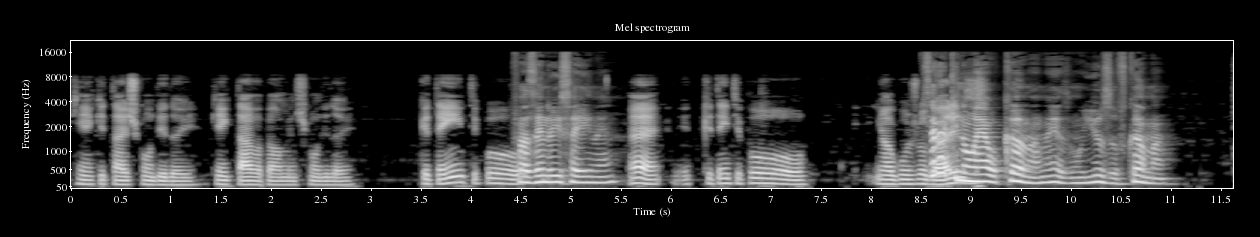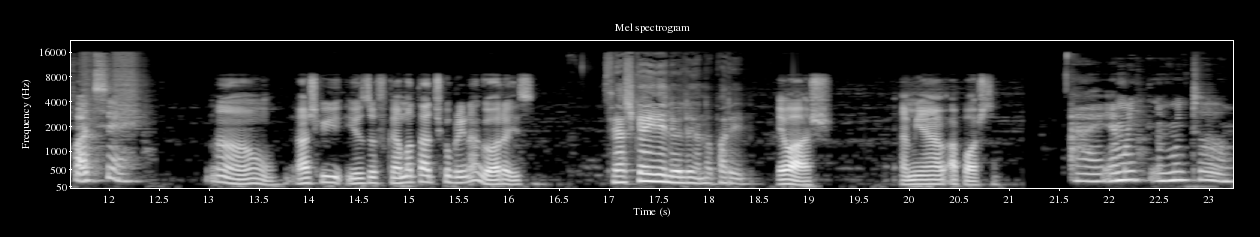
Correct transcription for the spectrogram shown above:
quem é que tá escondido aí. Quem é que tava, pelo menos, escondido aí. Porque tem, tipo... Fazendo isso aí, né? É, porque tem, tipo... Em alguns lugares... Será que não é o Kama mesmo? O Yusuf Kama? Pode ser. Não, eu acho que Yusuf Kama tá descobrindo agora isso. Você acha que é ele olhando a parede? Eu acho. É a minha aposta. Ai, é muito. é muito...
